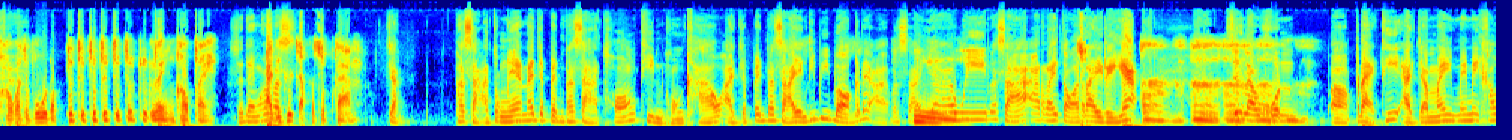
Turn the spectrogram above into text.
เขาก็จะพูดแบบจุดจุดจุดจุดจุดจุดอะไรของเขาไป แสดงว่าอันนี้คือจากประสบการณ์ จากภาษาตรงนี้น่าจะเป็นภาษาท้องถิ่นของเขาอาจจะเป็นภาษาอย่างที่พี่บอกก็ได้อะภาษายาวี ภาษาอะไรต่ออะไรอะไรเงี้ยซึ่งเราคนแปลกที่อาจจะไม่ไม่ไม่เข้า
